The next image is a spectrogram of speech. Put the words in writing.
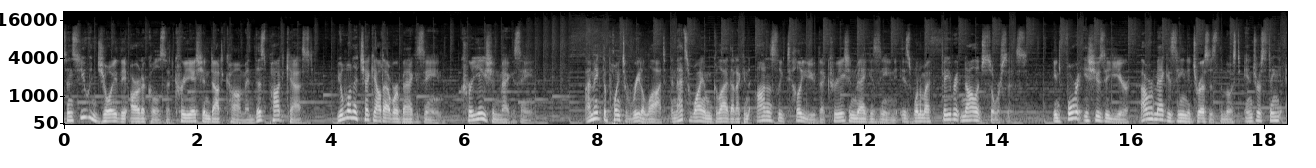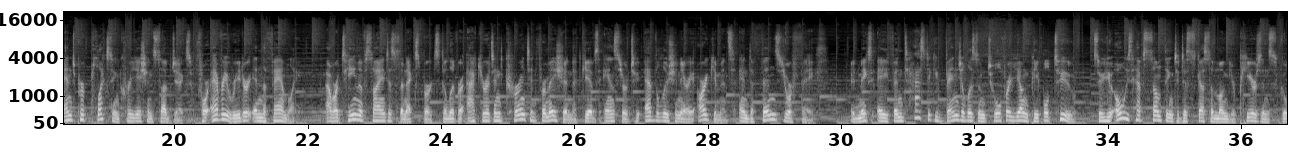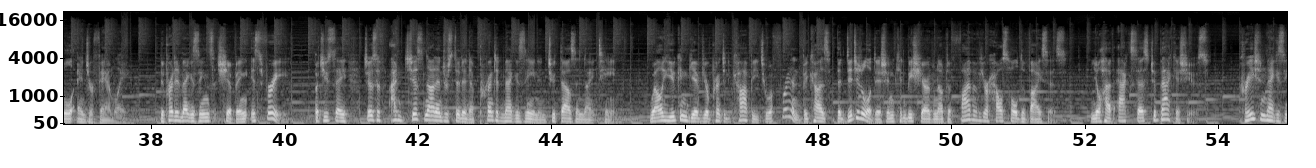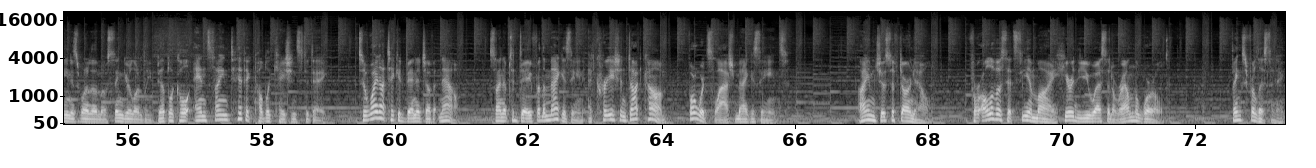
Since you enjoy the articles at creation.com and this podcast, you'll want to check out our magazine, Creation Magazine. I make the point to read a lot, and that's why I'm glad that I can honestly tell you that Creation Magazine is one of my favorite knowledge sources. In four issues a year, our magazine addresses the most interesting and perplexing creation subjects for every reader in the family. Our team of scientists and experts deliver accurate and current information that gives answer to evolutionary arguments and defends your faith. It makes a fantastic evangelism tool for young people too, so you always have something to discuss among your peers in school and your family. The printed magazine's shipping is free, but you say, Joseph, I'm just not interested in a printed magazine in 2019. Well, you can give your printed copy to a friend because the digital edition can be shared on up to five of your household devices. You'll have access to back issues. Creation Magazine is one of the most singularly biblical and scientific publications today. So why not take advantage of it now? Sign up today for the magazine at creation.com forward slash magazines. I am Joseph Darnell. For all of us at CMI here in the US and around the world, thanks for listening.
